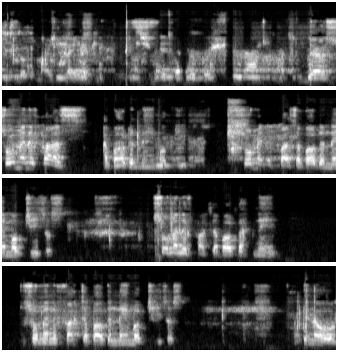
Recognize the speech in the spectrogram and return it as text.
Jesus' mighty name. There are so many facts about the name of Jesus. So many facts about the name of Jesus. So many facts about that name. So many facts about the name of Jesus. You know,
